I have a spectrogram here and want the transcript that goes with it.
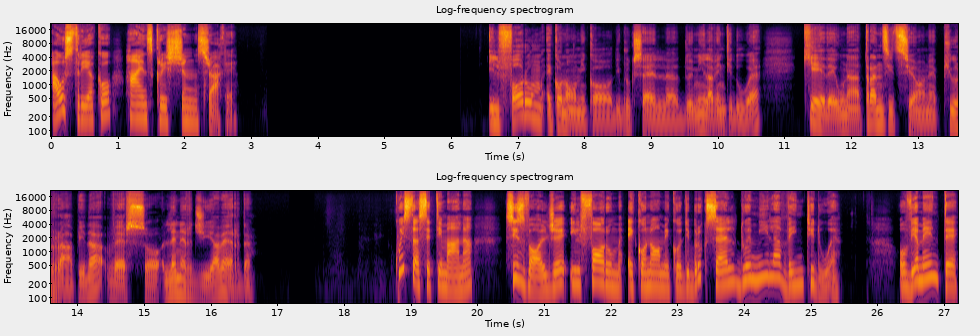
austriaco Heinz Christian Strache. Il Forum economico di Bruxelles 2022 chiede una transizione più rapida verso l'energia verde. Questa settimana si svolge il Forum economico di Bruxelles 2022. Ovviamente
